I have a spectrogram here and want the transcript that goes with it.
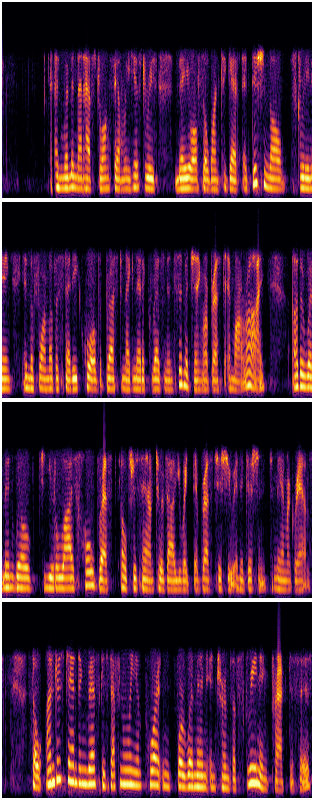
and women that have strong family histories may also want to get additional screening in the form of a study called breast magnetic resonance imaging or breast MRI. Other women will utilize whole breast ultrasound to evaluate their breast tissue in addition to mammograms. So, understanding risk is definitely important for women in terms of screening practices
